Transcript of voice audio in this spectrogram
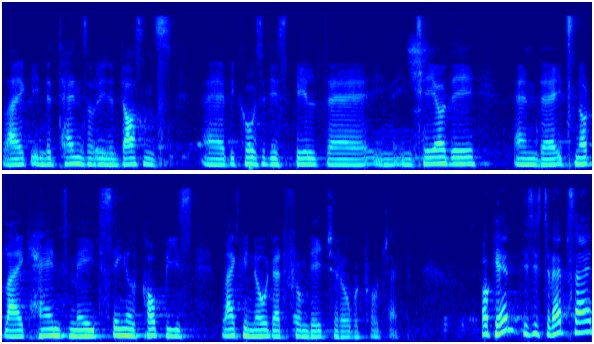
like in the tens or in the dozens uh, because it is built uh, in, in CAD and uh, it's not like handmade single copies like we know that from the ECCE Robot project. Okay, this is the website.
